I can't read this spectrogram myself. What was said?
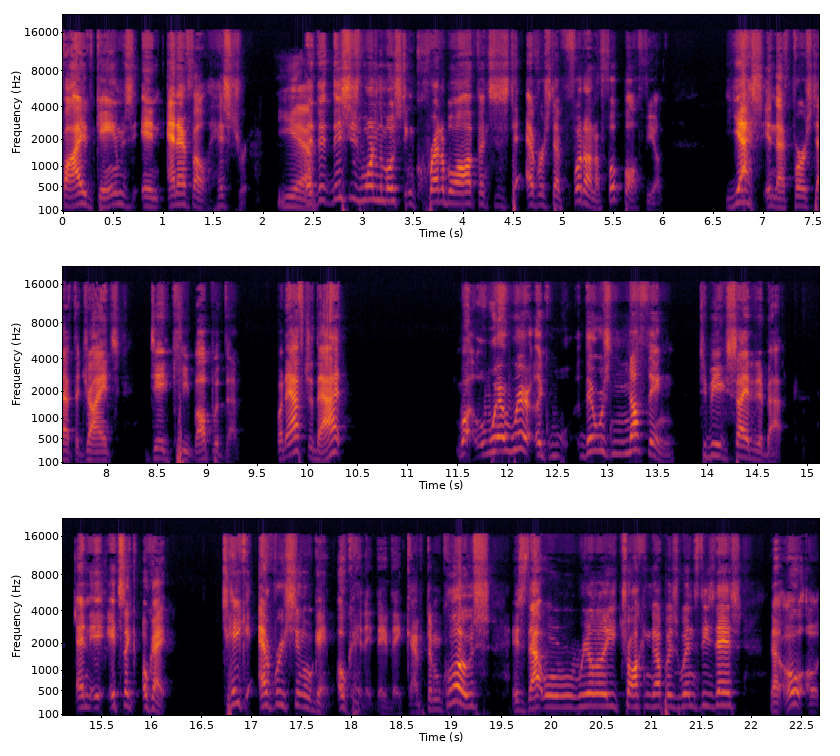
five games in NFL history. Yeah. Th- this is one of the most incredible offenses to ever step foot on a football field. Yes, in that first half, the Giants did keep up with them, but after that, what where where like w- there was nothing to be excited about, and it- it's like okay, take every single game. Okay, they, they they kept them close. Is that what we're really chalking up as wins these days? That oh, oh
